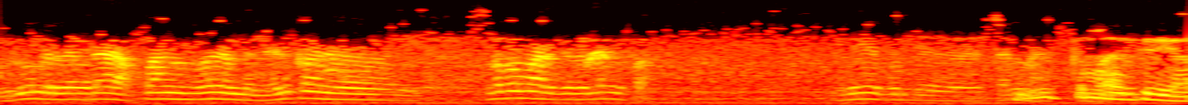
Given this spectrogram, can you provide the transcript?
குருங்கிறத விட அப்பாங்கும் போது அந்த நெருக்கம் சுலபமா இருக்குது இல்லைங்கப்பா இதே கொஞ்சம் தன்மை. நெருக்கமாக இருக்குதுயா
